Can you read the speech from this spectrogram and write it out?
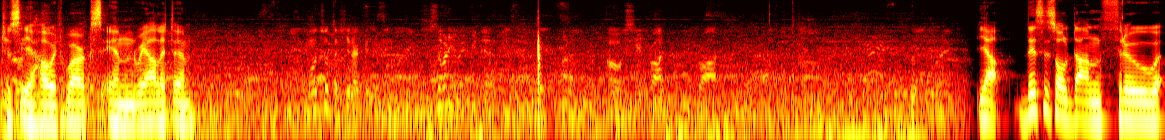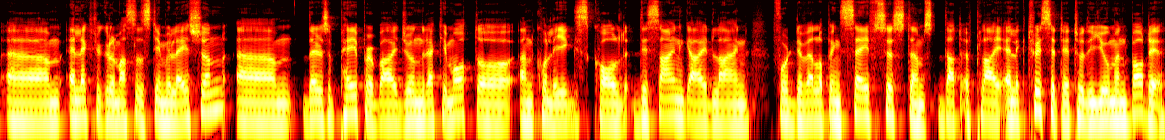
to see how it works in reality. Yeah, this is all done through um, electrical muscle stimulation. Um, there's a paper by Jun Rekimoto and colleagues called Design Guideline for Developing Safe Systems that Apply Electricity to the Human Body.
